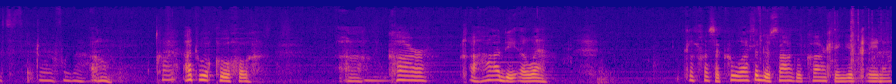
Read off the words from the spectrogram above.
It's the door for the car. Atwa kuho. Car ahadi awe. Tlcha sa kuasa du sagu car lingit ena.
